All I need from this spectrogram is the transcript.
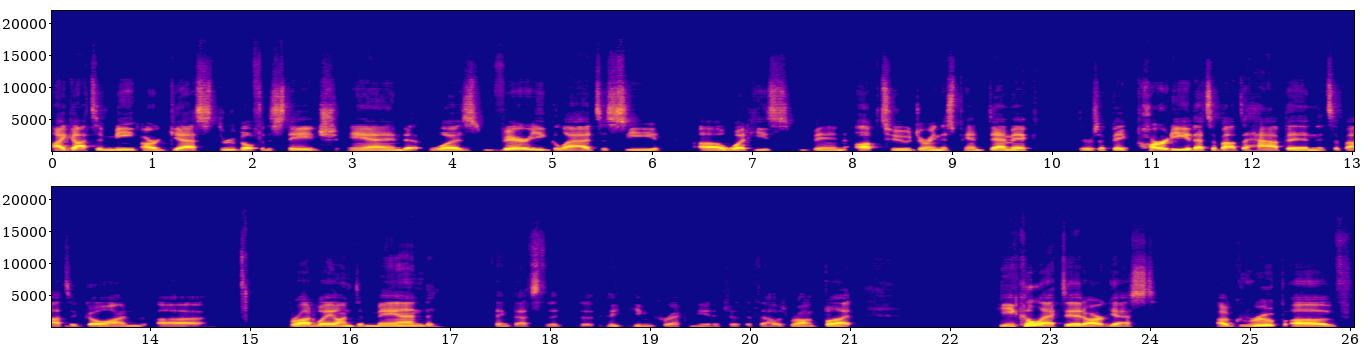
I got to meet our guest through Built for the Stage and was very glad to see uh, what he's been up to during this pandemic. There's a big party that's about to happen. It's about to go on uh, Broadway on demand. I think that's the, the he, he, can correct me if if that was wrong, but he collected our guest a group of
